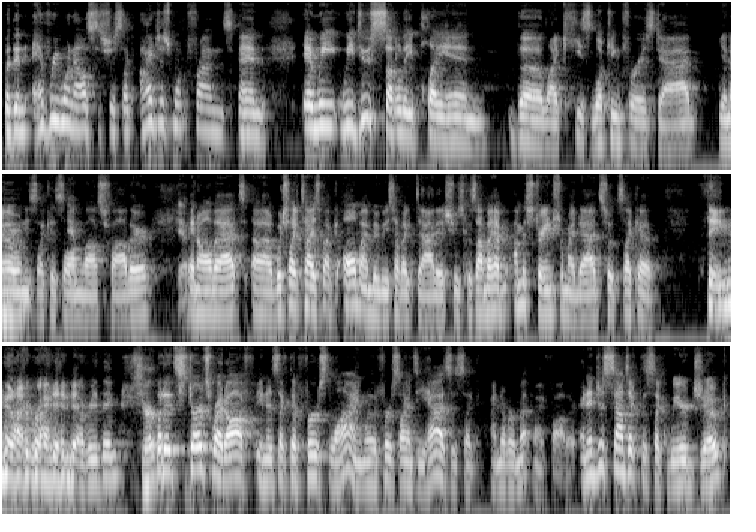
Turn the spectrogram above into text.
but then everyone else is just like, I just want friends. And and we we do subtly play in the like he's looking for his dad, you know, and he's like his long lost father Yep. and all that, uh, which like ties back. All my movies have like dad issues because I'm I'm estranged from my dad, so it's like a thing that I write into everything. Sure. But it starts right off, and it's like the first line. One of the first lines he has is like, "I never met my father," and it just sounds like this like weird joke,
